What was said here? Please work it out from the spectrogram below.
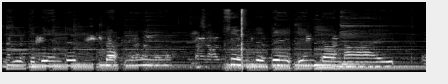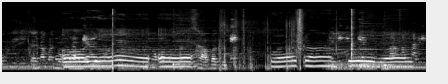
Day in the the day in the night. Oh yeah. Welcome to the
